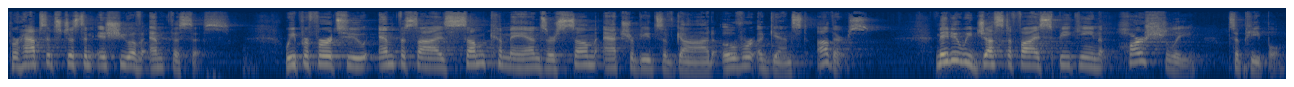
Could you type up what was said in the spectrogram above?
Perhaps it's just an issue of emphasis. We prefer to emphasize some commands or some attributes of God over against others. Maybe we justify speaking harshly to people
